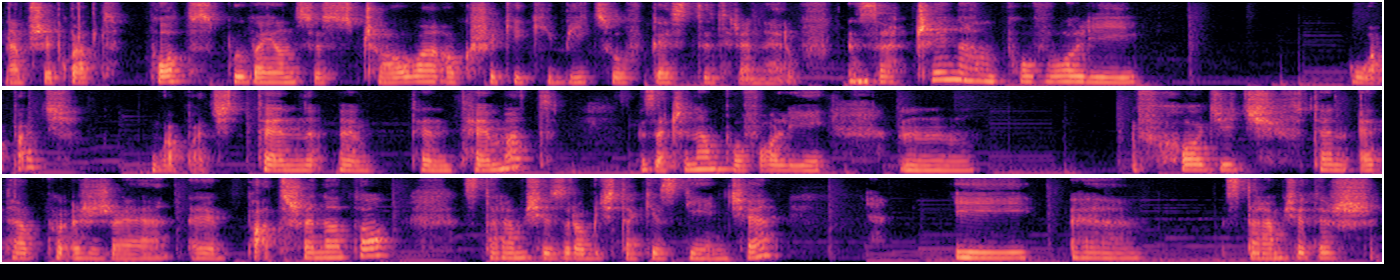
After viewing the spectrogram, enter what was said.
na przykład pot spływający z czoła, okrzyki kibiców, gesty trenerów. Zaczynam powoli łapać łapać ten, y, ten temat, zaczynam powoli mm, wchodzić w ten etap, że y, patrzę na to, staram się zrobić takie zdjęcie i y, staram się też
